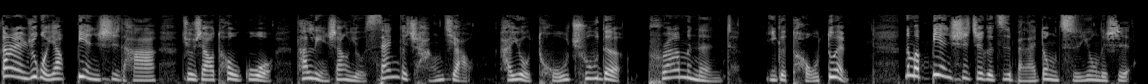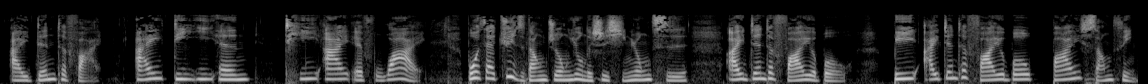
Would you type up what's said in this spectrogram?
当然，如果要辨识它，就是要透过它脸上有三个长角，还有突出的 prominent 一个头盾。那么，辨识这个字本来动词用的是 identify，i d e n t i f y，不过在句子当中用的是形容词 identifiable。Be identifiable by something，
